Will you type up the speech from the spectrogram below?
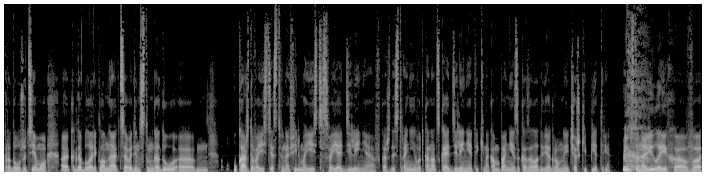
продолжу тему. А, когда была рекламная акция в 2011 году, э, у каждого, естественно, фильма есть свои отделения в каждой стране. И вот канадское отделение этой кинокомпании заказало две огромные чашки Петри и установила их э, в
